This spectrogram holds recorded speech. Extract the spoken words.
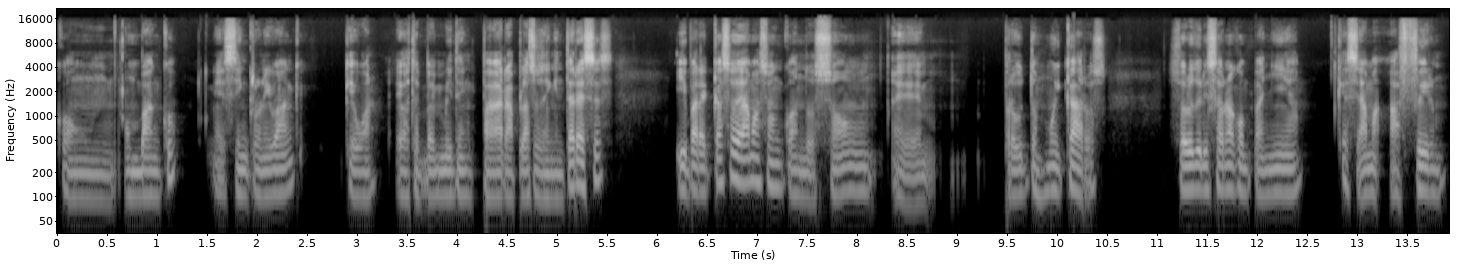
con un banco, Synchrony Bank, que bueno, ellos te permiten pagar a plazos sin intereses. Y para el caso de Amazon, cuando son eh, productos muy caros, suelo utilizar una compañía que se llama Affirm,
